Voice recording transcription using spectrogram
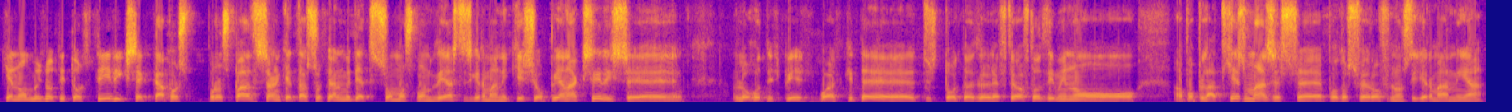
και νομίζω ότι το στήριξε κάπως προσπάθησαν και τα social media της Ομοσπονδίας της Γερμανικής η οποία να ξύρισε λόγω της πίεσης που ασκείται το τελευταίο αυτό δίμηνο από πλατιές μάζες ε, ποδοσφαιρόφιλων στη Γερμανία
